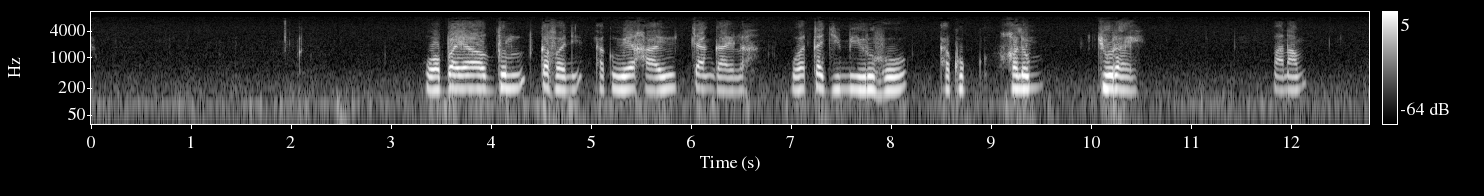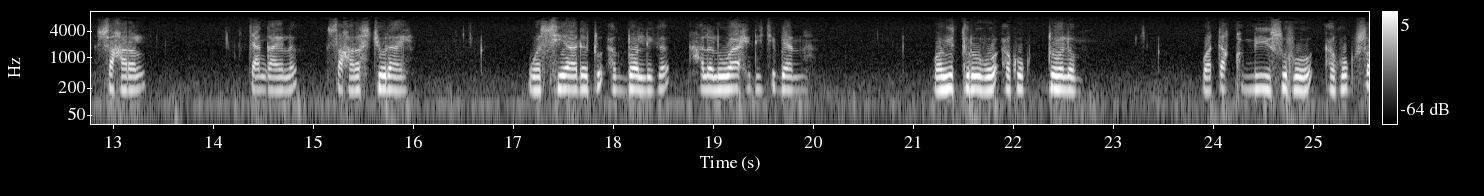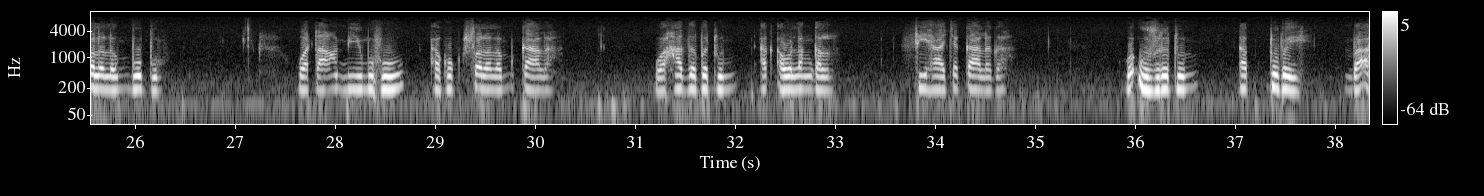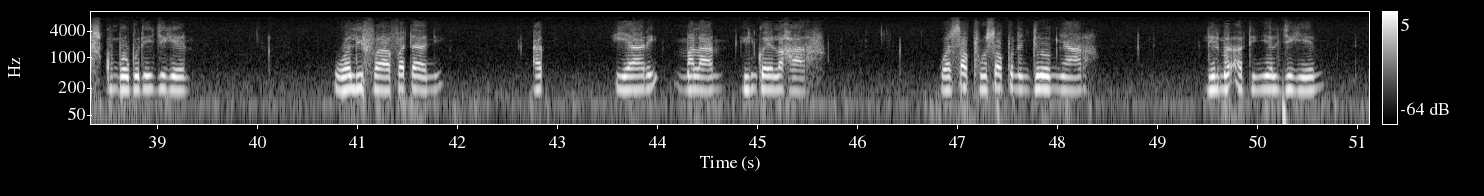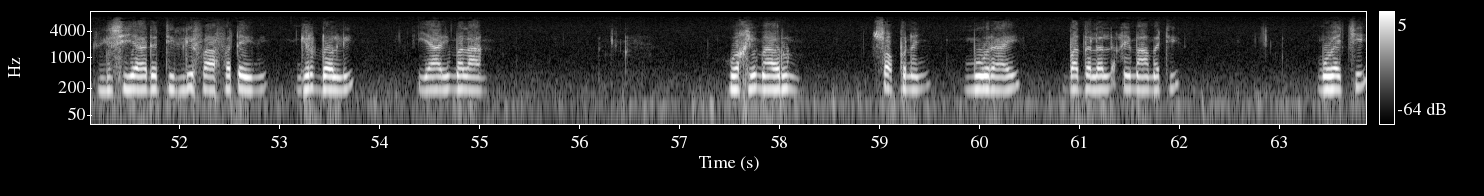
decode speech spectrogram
wa bayaadul kafani ak weexaayu càngaay la wa taji miiruhoo akuk xalam cuuraay. Maanaam saxaral càngaay la saxaras cuuraay. Wa siyaadatu ak dolli ga xalal waaxidi ci benn. Wa witruhu akuk tóolam wa taqmiisuhu akuk solalam mbubb wa taamimuhu akuk solalam kaala. Wa xadabatun ak aw langal fiha ca kaala ga. Wa uzratun ak tubay mba askumba bu dee jigéen. Walifa fataani ak yaari malaan yuñ koy laxaar. Wa sappu sopp nañ juróom ñaar lil mar ati ñeel jigéen li siyaadati lifa fatayni ngir dolli yaari malaan. Wa ximaarun sopp nañ muuraay badalal imaamati mu wecci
